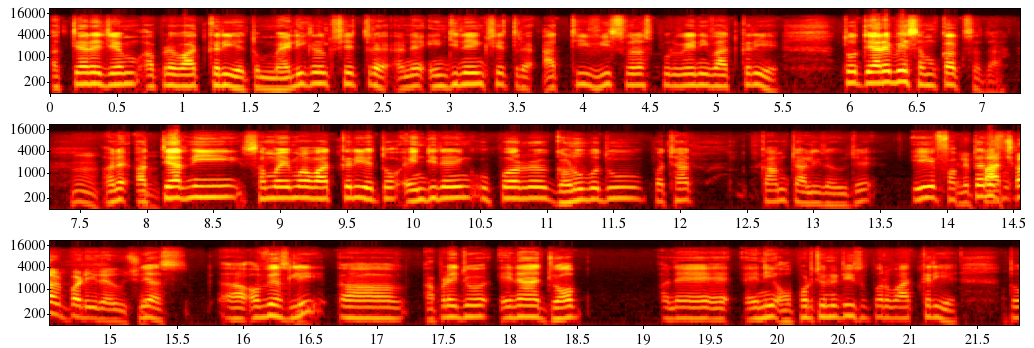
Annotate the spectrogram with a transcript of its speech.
અત્યારે જેમ આપણે વાત કરીએ તો મેડિકલ ક્ષેત્રે અને એન્જિનિયરિંગ ક્ષેત્રે આજથી વીસ વર્ષ પૂર્વેની વાત કરીએ તો ત્યારે બે સમકક્ષ હતા. અને અત્યારની સમયમાં વાત કરીએ તો એન્જિનિયરિંગ ઉપર ઘણું બધું પછાત કામ ચાલી રહ્યું છે. એ ફક્ત પાછળ પડી રહ્યું છે. યસ ઓબ્વિયસલી આપણે જો એના જોબ અને એની ઓપોર્ચ્યુનિટીઝ ઉપર વાત કરીએ તો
